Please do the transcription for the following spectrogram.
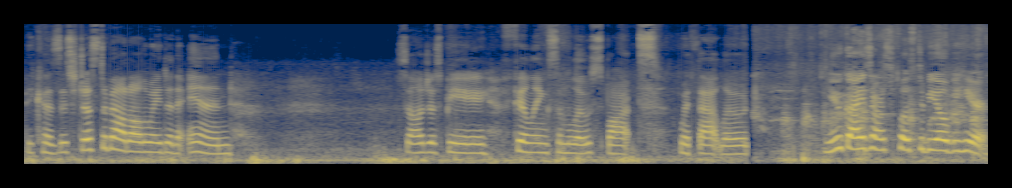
because it's just about all the way to the end. So I'll just be filling some low spots with that load. You guys aren't supposed to be over here.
